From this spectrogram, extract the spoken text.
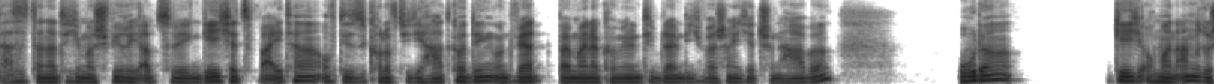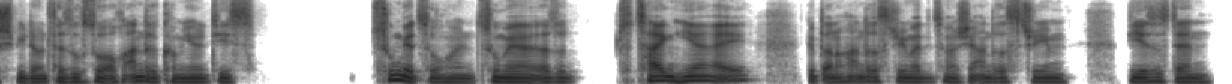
das ist dann natürlich immer schwierig abzuwägen. Gehe ich jetzt weiter auf dieses Call of Duty Hardcore-Ding und werde bei meiner Community bleiben, die ich wahrscheinlich jetzt schon habe? Oder gehe ich auch mal in andere Spiele und versuche so auch andere Communities zu mir zu holen, zu mir also zu zeigen: „Hier, ey, gibt auch noch andere Streamer, die zum Beispiel anderes streamen. Wie ist es denn?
